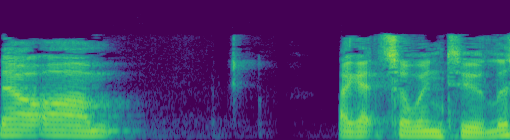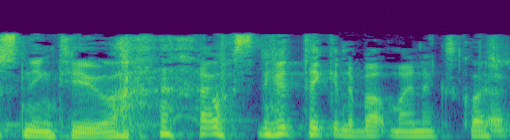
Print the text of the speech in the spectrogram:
Now, um, I got so into listening to you, I wasn't even thinking about my next question.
